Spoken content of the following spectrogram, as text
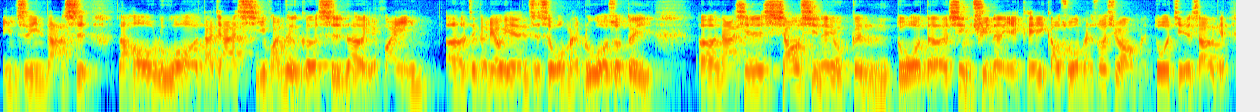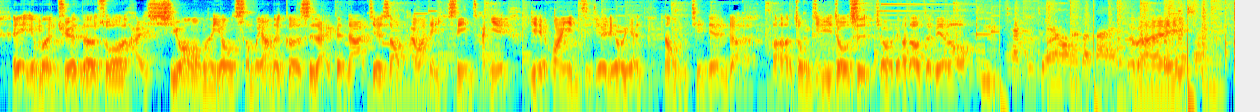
影视音大事。然后，如果大家喜欢这个格式呢，也欢迎呃这个留言支持我们。如果说对呃哪些消息呢有更多的兴趣呢，也可以告诉我们说，希望我们多介绍一点。哎，有没有觉得说还希望我们用什么样的格式来跟大家介绍台湾的影视音产业？也欢迎直接留言。那我们今天的呃重疾一周四就聊到这边喽，嗯，下次见哦，拜拜。拜拜。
